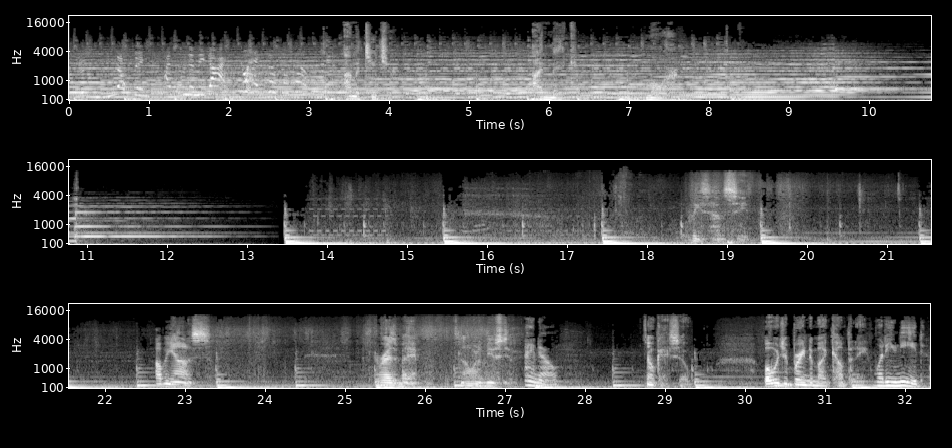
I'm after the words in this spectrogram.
There's nothing. And then they die. Go ahead, go, go, go. I'm a teacher. I make more. Please have a seat. I'll be honest. Your resume not what I'm used to. I know. Okay, so what would you bring to my company? What do you need?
